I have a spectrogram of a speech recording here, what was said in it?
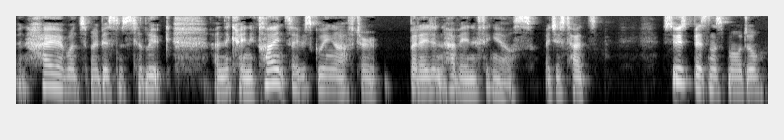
and how I wanted my business to look and the kind of clients I was going after, but I didn't have anything else. I just had Sue's business model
